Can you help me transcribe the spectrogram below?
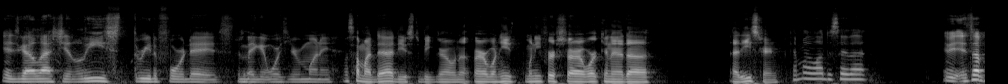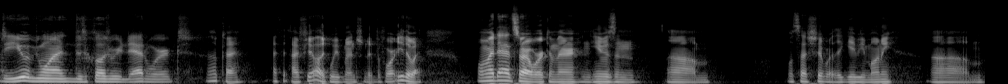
Yeah, it's gotta last you at least three to four days to make it worth your money. That's how my dad used to be growing up, or when he when he first started working at uh at Eastern. Am I allowed to say that? I mean, It's up to you if you want to disclose where your dad works. Okay, I th- I feel like we've mentioned it before. Either way, when my dad started working there, and he was in um, what's that shit where they give you money, um,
